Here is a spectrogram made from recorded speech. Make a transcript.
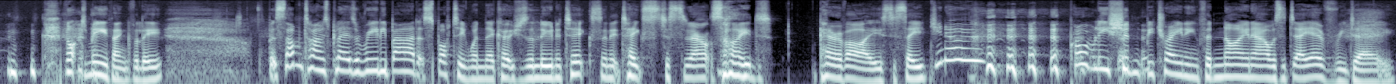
not to me thankfully but sometimes players are really bad at spotting when their coaches are lunatics, and it takes just an outside pair of eyes to say, do you know, probably shouldn't be training for nine hours a day every day.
